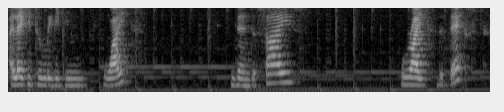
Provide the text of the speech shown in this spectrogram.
I like it to leave it in white, then the size, write the text,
